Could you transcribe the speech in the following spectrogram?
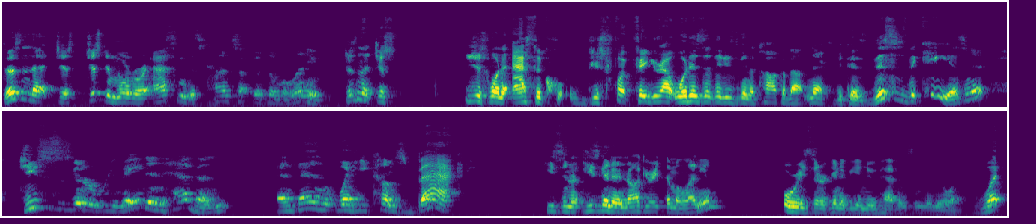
doesn't that just, just in when we're asking this concept of the millennium, doesn't that just, you just want to ask the, just figure out what is it that he's going to talk about next? Because this is the key, isn't it? Jesus is going to remain in heaven, and then when he comes back, he's, in, he's going to inaugurate the millennium? Or is there going to be a new heavens and the new earth? What,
